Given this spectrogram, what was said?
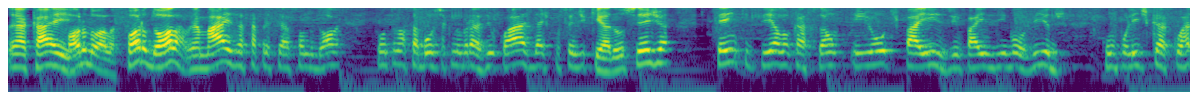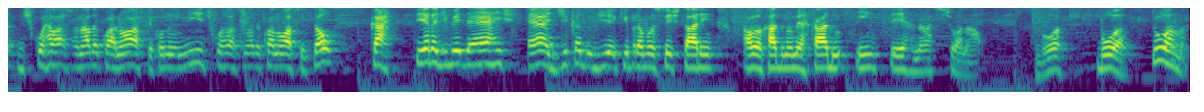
né, cai... Fora o dólar. Fora o dólar, né, mais essa apreciação do dólar, enquanto a nossa bolsa aqui no Brasil quase 10% de queda, ou seja, tem que ter alocação em outros países, em países envolvidos, com política descorrelacionada com a nossa, economia descorrelacionada com a nossa. Então, carteira de BDRs é a dica do dia aqui para vocês estarem alocados no mercado internacional. Boa. Boa. Turma,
